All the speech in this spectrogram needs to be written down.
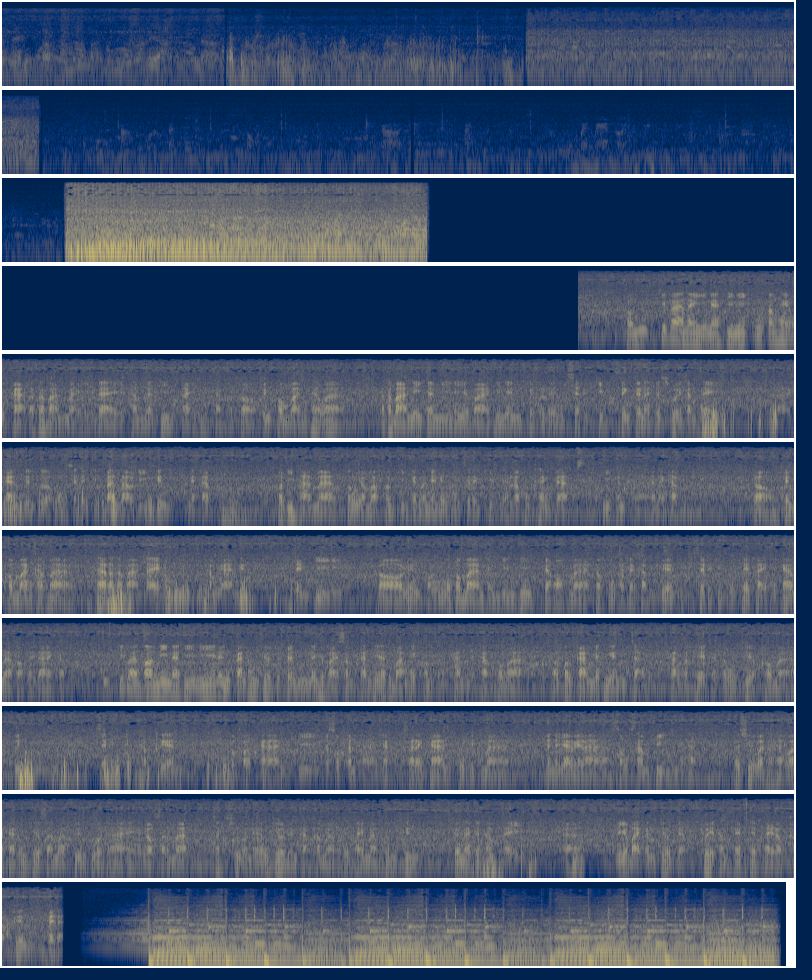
ครับ ผมคิดว่าในนาทีนี้คงต้องให้โอกาสรัฐบาลใหม่ได้ทำหน้าที่ไปนะครับแล้วก็เป็นความหวังแค่ว่ารัฐบาลนี้จะมีนโยบายที่เน้นเกี่ยวกับเรื่องเศรษฐกิจ ซึ่งก็น่าจะช่วยทำให้การฟื้นตัวของเศรษฐกิจบ้านเราดีขึ้นนะครับเพราะที่ผ่านมาต้องยอมรับความจริงกันว่าในเรื่องของเศรษฐกิจเนี่ยเราค่อนข้างจะมีปัญหานะครับ ก็เป็นความหวังครับว่าถ้ารัฐบาลได้ลงมือทำงานเนี่ยเต็มที่ รอเรื่องของงบประมาณแผ่นดินที่จะออกมาก็คงอาจจะขับเคลื่อนเศรษฐกิจของประเทศไทยให้ก้าวหน้าต่อไปได้ครับ คิดว่าตอนนี้นาทีนี้เรื่องการท่องเที่ยวจะเป็นนโยบายสำคัญที่รัฐบาลให้ความสำคัญนะครับ เพราะว่าเราต้องการเม็ดเงินจากต่างประเทศจากนักท่องเที่ยวเข้ามาฟื้นฟูเศรษฐกิจขับเคลื่อนผู้ประกอบการที่ประสบปัญหาจากสถานการณ์โควิดมา เป็นระยะเวลา 2-3 ปีนะครับ เราเชื่อว่าถ้าหากว่าการท่องเที่ยวสามารถฟื้นตัวได้ เราสามารถชักชวนให้ท่องเที่ยวเดินทางเข้ามาประเทศไทยมากเพิ่มขึ้น ก็น่าจะทำให้นโยบายการท่องเที่ยวจะช่วยทำให้ประเทศไทยเราขับเคลื่อนไปได้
